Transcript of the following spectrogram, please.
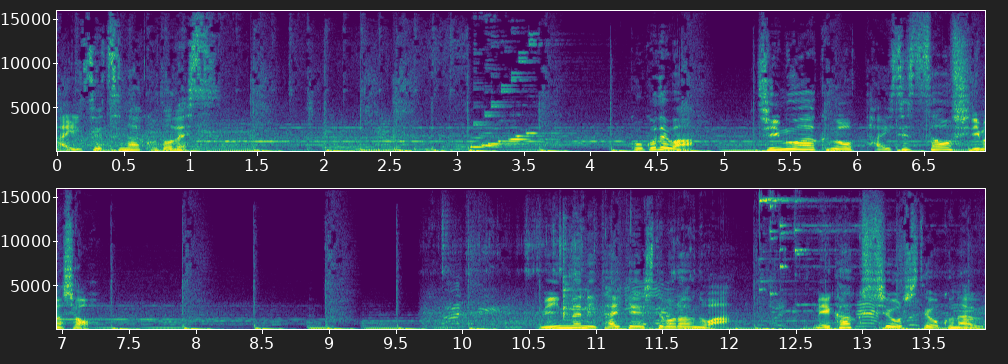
大切なことです。ここではチームワークの大切さを知りましょう。みんなに体験してもらうのは目隠しをして行う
